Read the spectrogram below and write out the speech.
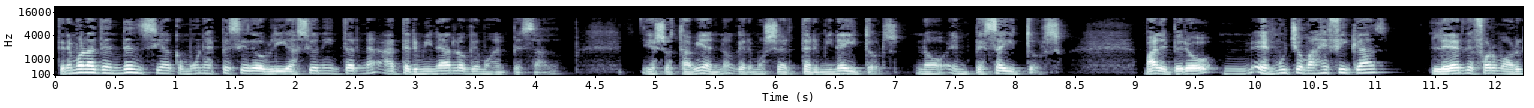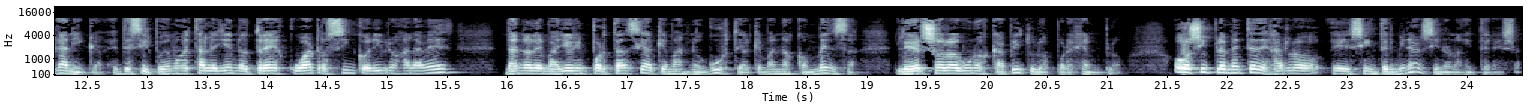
tenemos la tendencia como una especie de obligación interna a terminar lo que hemos empezado. Y eso está bien, ¿no? Queremos ser terminators, no empezators. Vale, pero mm, es mucho más eficaz leer de forma orgánica. Es decir, podemos estar leyendo tres, cuatro, cinco libros a la vez, dándole mayor importancia al que más nos guste, al que más nos convenza. Leer solo algunos capítulos, por ejemplo. O simplemente dejarlo eh, sin terminar si no nos interesa.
